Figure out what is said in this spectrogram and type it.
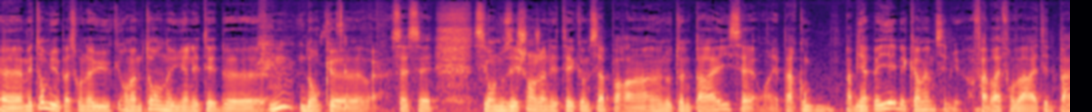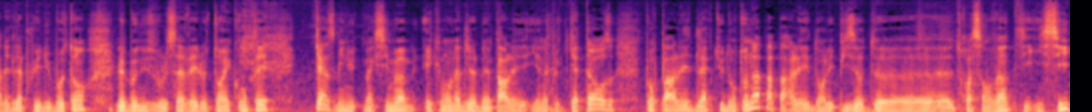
Euh, mais tant mieux parce qu'on a eu en même temps on a eu un été de hmm, donc voilà ça c'est si on nous échange un été comme ça par un, automne pareil c'est on n'est pas pas bien payé mais quand même c'est mieux. Enfin bref on va arrêter de parler de la pluie et du beau temps. Le bonus vous le savez le temps est compté. 15 minutes maximum et comme on a déjà bien parlé, il y en a plus de 14 pour parler de l'actu dont on n'a pas parlé dans l'épisode 320 euh, ici.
